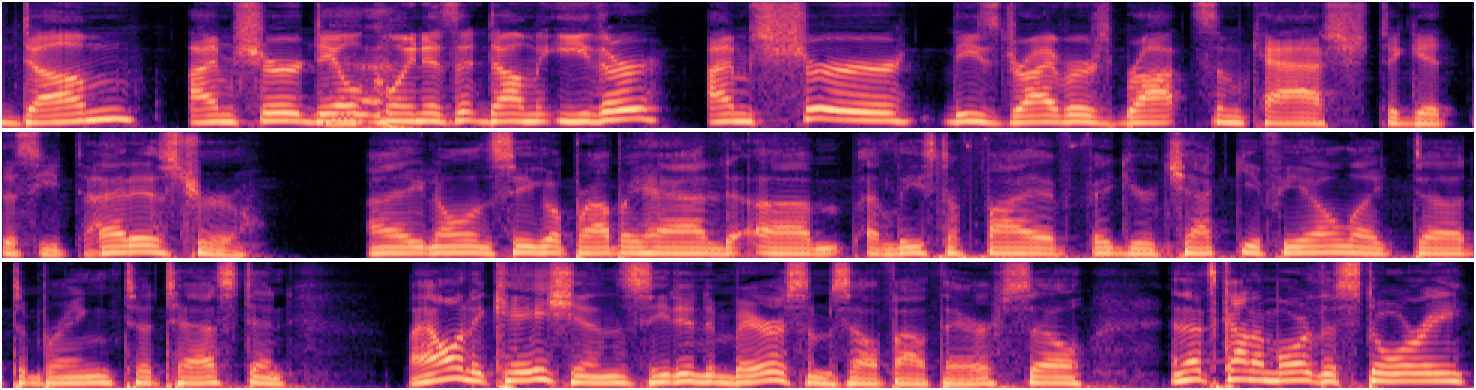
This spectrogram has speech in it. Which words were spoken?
dumb. I'm sure Dale Coyne isn't dumb either. I'm sure these drivers brought some cash to get the seat time. That is true. I Nolan Siegel probably had um, at least a five figure check. You feel like to, to bring to test, and by all indications, he didn't embarrass himself out there. So, and that's kind of more the story.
